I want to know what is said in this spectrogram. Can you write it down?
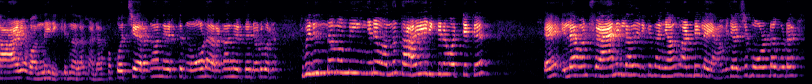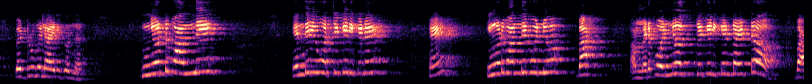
താഴെ വന്നിരിക്കുന്നതാണ് കണ്ടത്. അപ്പോൾ കൊച്ചി ഇറങ്ങാൻ നേരത്ത് മോൾ ഇറങ്ങാൻ നേരത്ത് എന്നോട് പറഞ്ഞു ഇവനെന്താ മമ്മി ഇങ്ങനെ വന്ന് താഴെ ഇരിക്കണം ഒറ്റയ്ക്ക്? ഏ ഇല്ല അവൻ ഫാൻ ഇല്ലാതെ ഇരിക്കുന്ന ഞാൻ കണ്ടില്ല. ഞാൻ വിചാരിച്ച മോളുടെ കൂടെ ബെഡ്റൂമിലായിരിക്കുന്നു ഇങ്ങോട്ട് വന്നേ. എന്തേ ഒറ്റയ്ക്ക് ഇരിക്കണേ? ഏ ഇങ്ങോട്ട് വന്നേ പൊന്നു. ബാ അമ്മയുടെ പൊന്നു ഒറ്റയ്ക്ക് ഇരിക്കണ്ട കേട്ടോ. ബാ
